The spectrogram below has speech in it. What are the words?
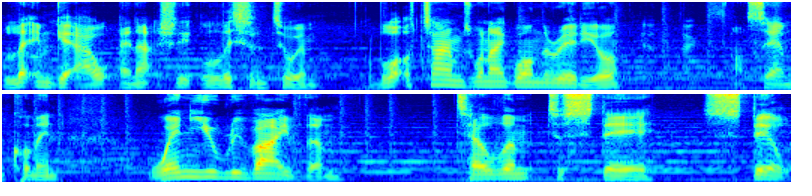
Let him get out and actually listen to him. A lot of times when I go on the radio, I'll say I'm coming when you revive them, tell them to stay still.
